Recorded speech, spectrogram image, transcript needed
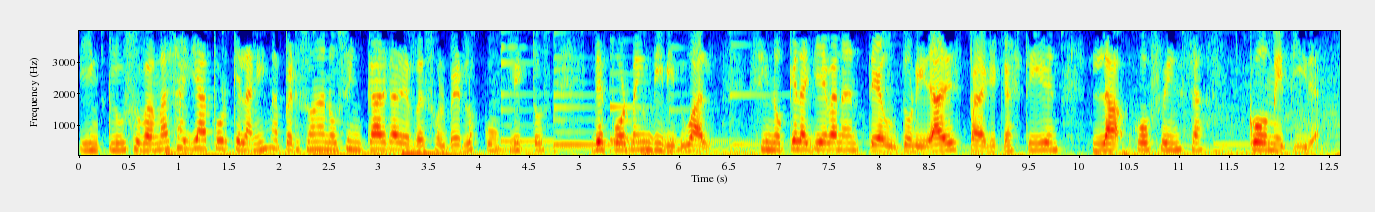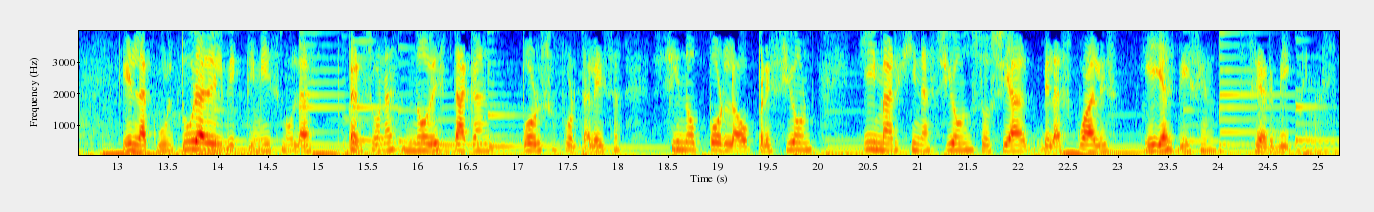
incluso va más allá porque la misma persona no se encarga de resolver los conflictos de forma individual, sino que la llevan ante autoridades para que castiguen la ofensa cometida. En la cultura del victimismo las personas no destacan por su fortaleza, sino por la opresión y marginación social de las cuales ellas dicen ser víctimas.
